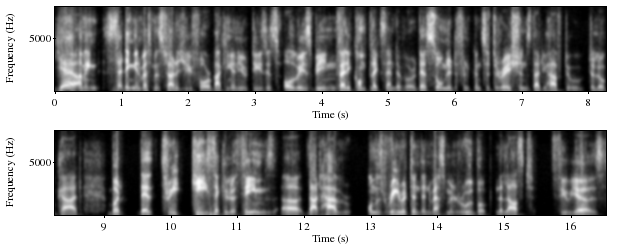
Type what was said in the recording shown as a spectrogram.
Yeah, I mean, setting investment strategy for backing annuities, it's always been very complex endeavor. There's so many different considerations that you have to, to look at. But there are three key secular themes uh, that have almost rewritten the investment rulebook in the last few years.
